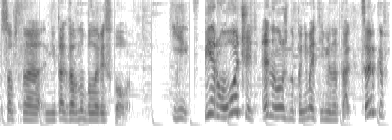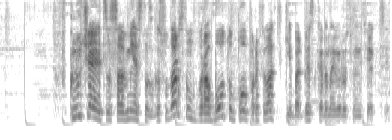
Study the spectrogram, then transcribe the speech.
собственно, не так давно был арестован. И в первую очередь это нужно понимать именно так. Церковь включается совместно с государством в работу по профилактике и борьбе с коронавирусной инфекцией.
